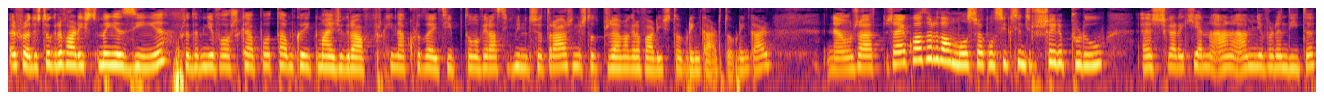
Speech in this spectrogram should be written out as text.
Mas pronto, estou a gravar isto de manhãzinha. Portanto, a minha voz cá pode estar um bocadinho mais grave porque ainda acordei, tipo, estão a ver há 5 minutos atrás, ainda estou de pijama a gravar isto. Estou a brincar, estou a brincar. Não, já, já é quase hora de almoço, já consigo sentir o cheiro a peru a chegar aqui à, à, à minha varandita.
